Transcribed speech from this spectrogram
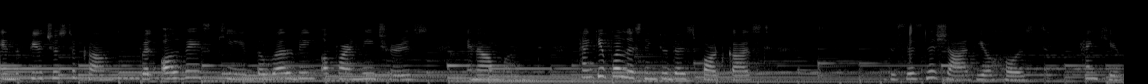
in the futures to come we'll always keep the well-being of our natures in our mind. Thank you for listening to this podcast. This is Nishad, your host. Thank you.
